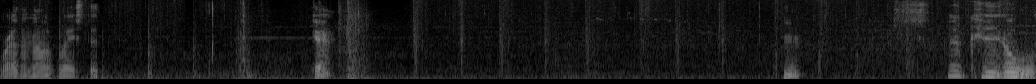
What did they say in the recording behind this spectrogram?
rather not waste it. Okay. Hmm. Okay, oh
